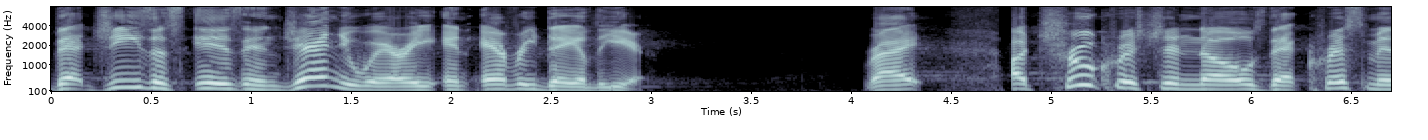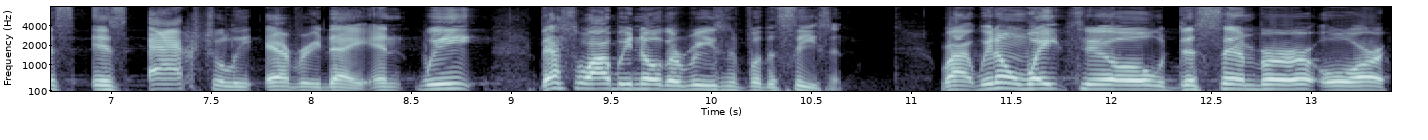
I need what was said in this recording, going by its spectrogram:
that Jesus is in January in every day of the year. Right? A true Christian knows that Christmas is actually every day. And we that's why we know the reason for the season. Right? We don't wait till December or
